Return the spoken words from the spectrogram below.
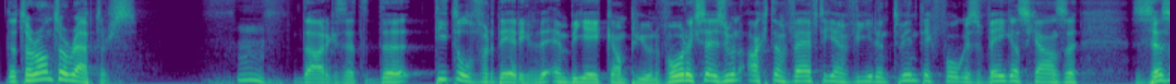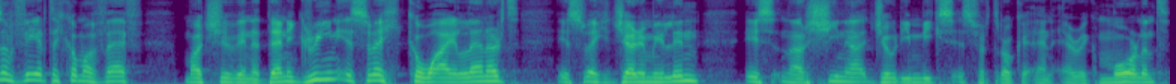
De Toronto Raptors. Daar gezet. De titelverdediger, de NBA-kampioen. Vorig seizoen 58 en 24. Volgens Vegas gaan ze 46,5 matchen winnen. Danny Green is weg. Kawhi Leonard is weg. Jeremy Lin is naar China. Jody Meeks is vertrokken. En Eric Moreland.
